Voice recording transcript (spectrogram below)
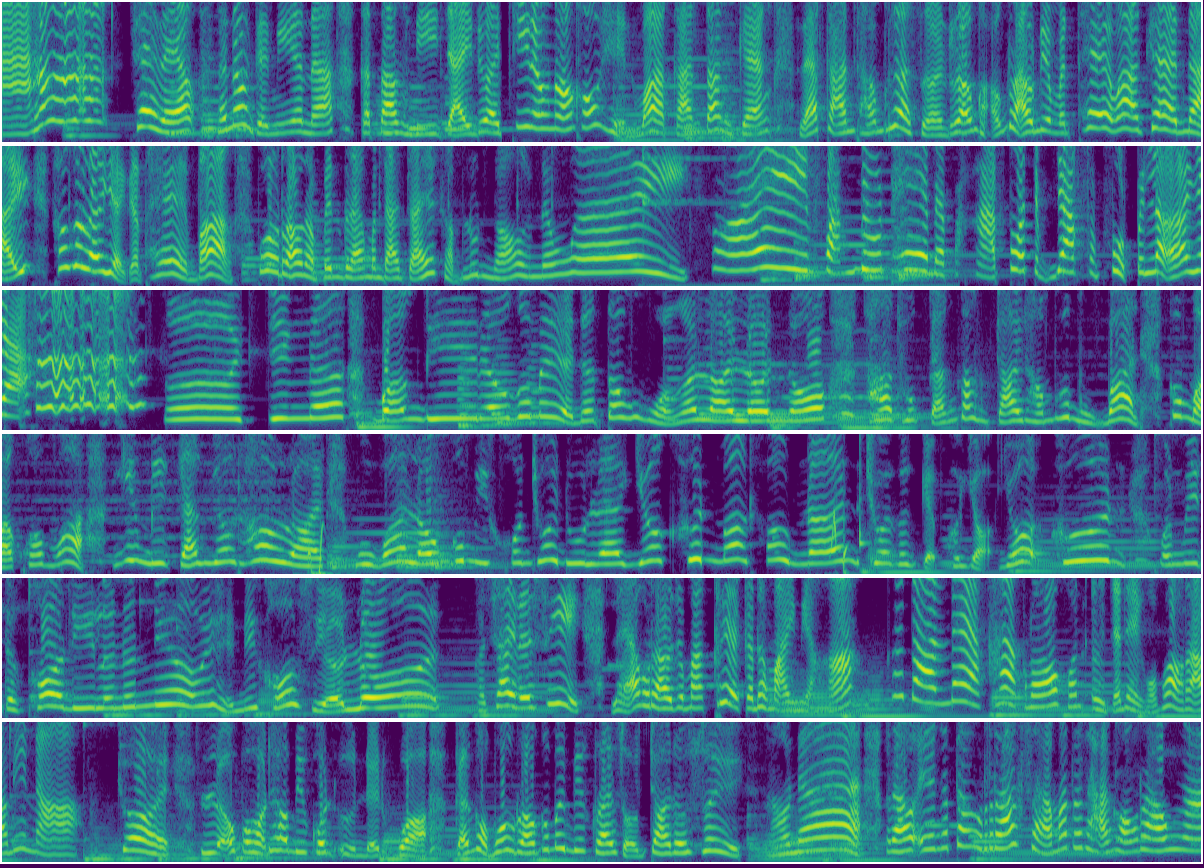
ใช่แล้ว และนอกจากนี้นะ ก็ต้องดีใจด้วยที่น้องๆเขาเห็นว่าการตั้งแก๊ง และการทำเพื่อส่วนรวมของเราเนี่ยมันเท่มากแค่ไหน เขาก็เลยอยากจะเท่บ้าง พวกเราเน่ะเป็นแรงบันดาลใจให้กับรุ่นน้องเลยนะเว้ยเฮ้ยฟังดูเท่แบบหาตัวจับยากฝุดๆไปเลยอะเออจริงนะ บางทีเราก็ไม่เห็นจะต้องห่วงอะไรเลยเนาะถ้าทุกแก๊งตั้งใจทำเพื่อหมู่บ้าน ก็หมายความว่ายิ่งมีแก๊งเยอะเท่าไหร่หมู่บ้านเราก็มีคนช่วยดูแลเยอะขึ้นมากเท่านั้น ช่วยกันเก็บขยะเยอะขึ้น มันมีแต่ข้อดีเลยนะเนี่ยไม่เห็นมีข้อเสียเลยก็ใช่เลยสิ แล้วเราจะมาเครียดกันทำไมเนี่ยฮะ ก็ตอนแรกข้าร้อคนอื่นจะเด็กกว่าพวกเรานี่นาใช่ แล้วพอถ้ามีคนอื่นเด่นกว่า แก๊งของพวกเราก็ไม่มีใครสนใจนะสิ เอาหน้า เราเองก็ต้องรักษามาตรฐานของเราไง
